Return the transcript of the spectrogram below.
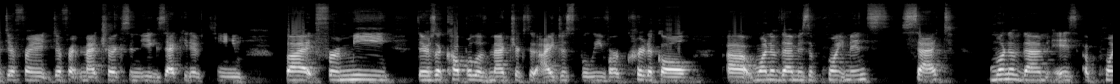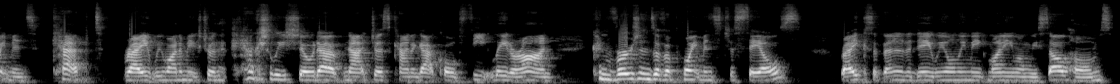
at different different metrics, and the executive team. But for me, there's a couple of metrics that I just believe are critical. Uh, one of them is appointments set. One of them is appointments kept right? We want to make sure that they actually showed up, not just kind of got cold feet later on. Conversions of appointments to sales, right? Because at the end of the day, we only make money when we sell homes.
